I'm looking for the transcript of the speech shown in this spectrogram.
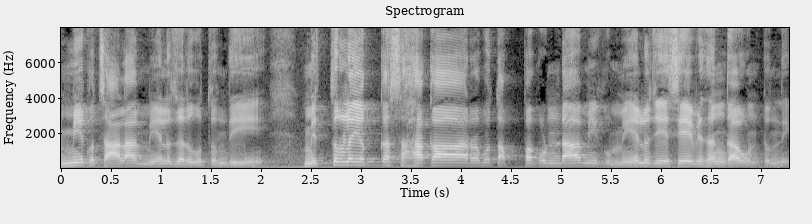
మీకు చాలా మేలు జరుగుతుంది. మిత్రుల యొక్క సహకారము తప్పకుండా మీకు మేలు చేసే విధంగా ఉంటుంది.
